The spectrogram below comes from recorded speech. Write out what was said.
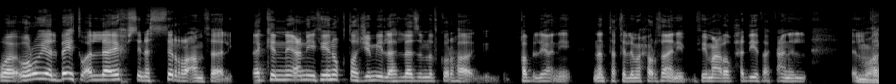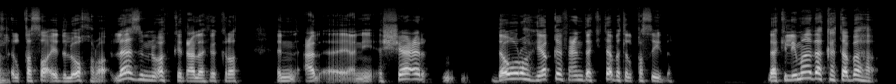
وروي البيت أن لا يحسن السر أمثالي. لكن يعني في نقطة جميلة لازم نذكرها قبل يعني ننتقل لمحور ثاني في معرض حديثك عن القصائد الأخرى. لازم نؤكد على فكرة أن يعني الشاعر دوره يقف عند كتابة القصيدة. لكن لماذا كتبها؟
